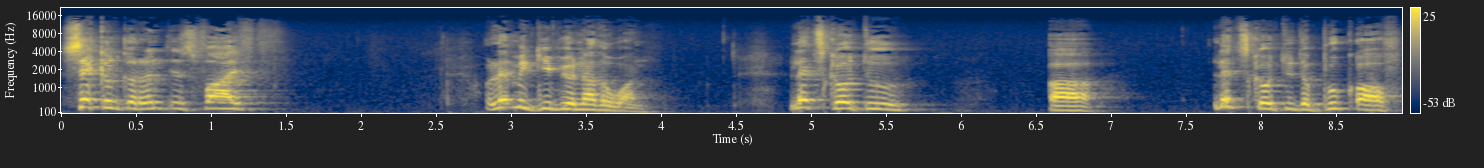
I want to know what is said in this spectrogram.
Second Corinthians 5. let me give you another one. Let's go to uh, let's go to the book of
